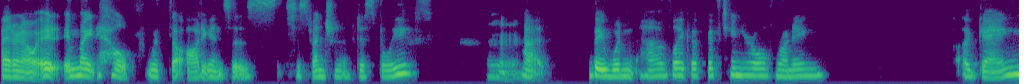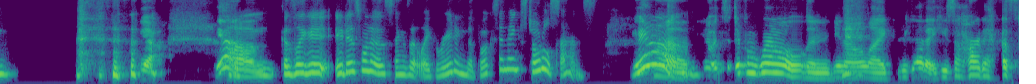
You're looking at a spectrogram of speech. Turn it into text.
i don't know it, it might help with the audience's suspension of disbelief Mhm. that they wouldn't have like a 15 year old running a gang Yeah. yeah um because like it, it is one of those things that like reading the books it makes total sense yeah um, you know it's a different world and you know like we get it he's a hard ass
